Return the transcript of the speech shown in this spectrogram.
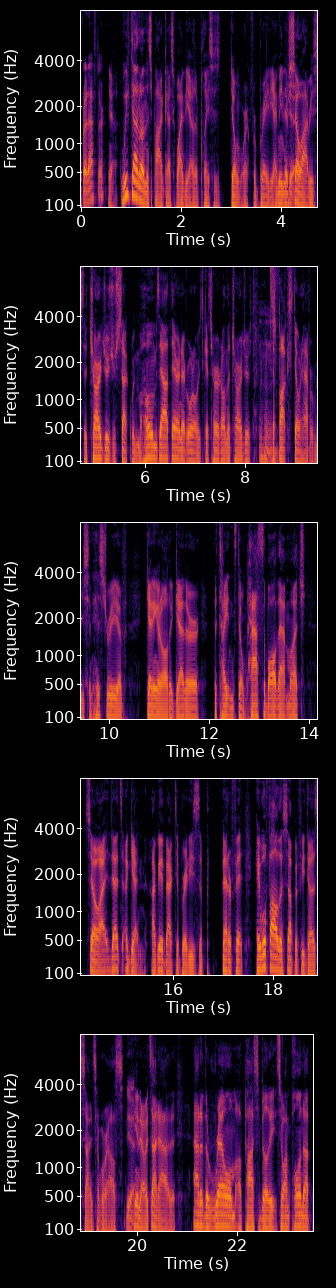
Right after. Yeah, we've done on this podcast why the other places don't work for Brady. I mean, they're Yeah. so obvious. The Chargers, you're stuck with Mahomes out there, and everyone always gets hurt on the Chargers. Mm-hmm. The Bucs don't have a recent history of getting it all together. The Titans don't pass the ball that much. So I, that's again, I get back to Brady's the better fit. Hey, we'll follow this up if he does sign somewhere else. Yeah. you know, it's not out of the, out of the realm of possibility. So I'm pulling up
